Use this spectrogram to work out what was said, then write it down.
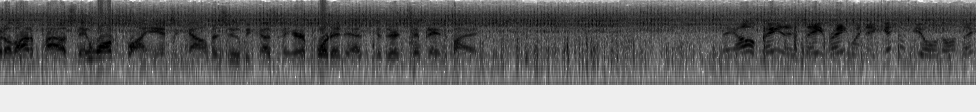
But a lot of pilots, they won't fly into Kalamazoo because of the airport, because they're intimidated by it. They all pay the same rate when they get the fuel, don't they?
